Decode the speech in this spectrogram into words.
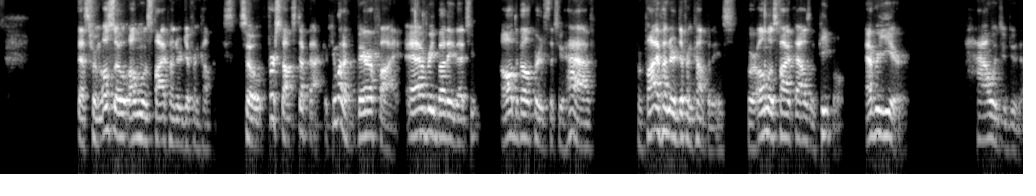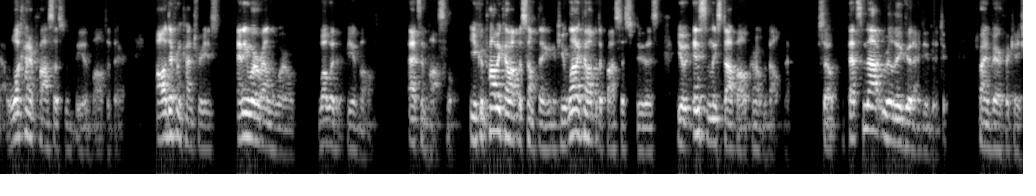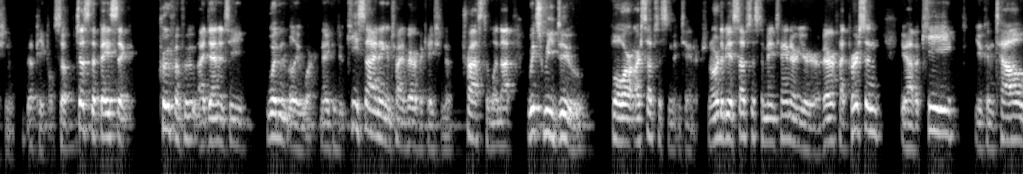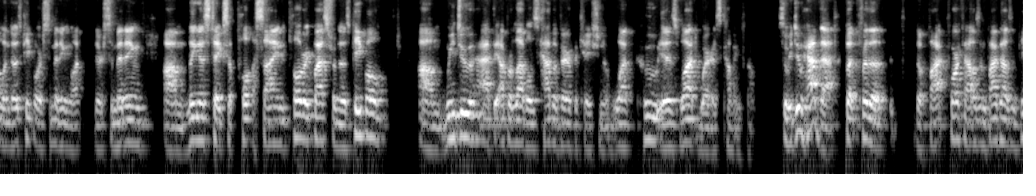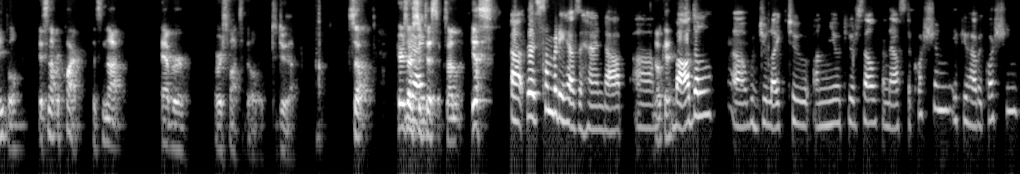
That's from also almost 500 different companies. So first off, step back. If you want to verify everybody that you, all developers that you have from 500 different companies for almost 5,000 people every year, how would you do that? What kind of process would be involved there? All different countries, anywhere around the world, what would it be involved? That's impossible. You could probably come up with something. If you want to come up with a process to do this, you would instantly stop all kernel development. So that's not really a good idea to do, try and verification of people. So just the basic proof of identity wouldn't really work. Now you can do key signing and try and verification of trust and whatnot, which we do for our subsystem maintainers. In order to be a subsystem maintainer, you're a verified person, you have a key, you can tell when those people are submitting what they're submitting. Um, Linus takes a pull, assigned pull request from those people. Um, we do at the upper levels have a verification of what, who is what, where it's coming from. So we do have that, but for the, the 4,000, 5,000 people, it's not required. It's not ever a responsibility to do that. So here's our statistics. i yes. Uh, there's somebody has a hand up. Um, okay. Badal, uh, would you like to unmute yourself and ask the question if you have a question?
